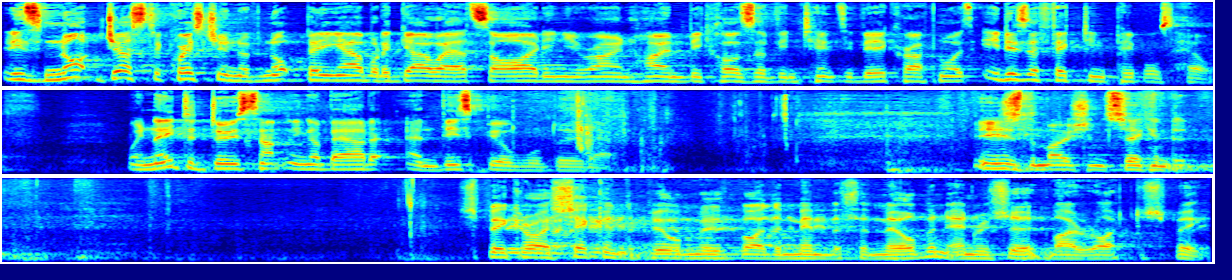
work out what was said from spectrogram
It is not just a question of not being able to go outside in your own home because of intensive aircraft noise, it is affecting people's health. We need to do something about it, and this bill will do that. Is the motion seconded? Speaker, I second the bill moved by the member for Melbourne and reserve my right to speak.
